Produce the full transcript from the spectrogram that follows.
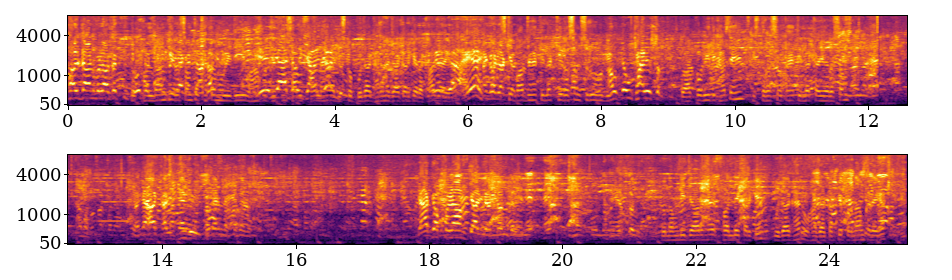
फलदान वाला व्यक्ति तो फलदान की रस्म तो खत्म हुई थी वहाँ पर जितने सारी फल है जिसको पूजा घर में जा करके रखा जाएगा। उसके बाद जो है तिलक की रस्म शुरू होगी। तो तो आपको भी दिखाते हैं किस तरह से होता है तिलक का ये रस्म। जाकर प्रणाम तो नमनी जा रहा है फल लेकर के पूजा घर वहाँ जा करके प्रणाम करेगा।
